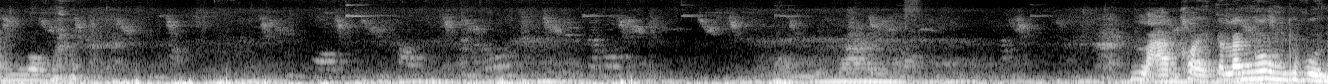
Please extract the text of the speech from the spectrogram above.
มป์งง หลานข่อยกำลังงงอยู่บุญ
